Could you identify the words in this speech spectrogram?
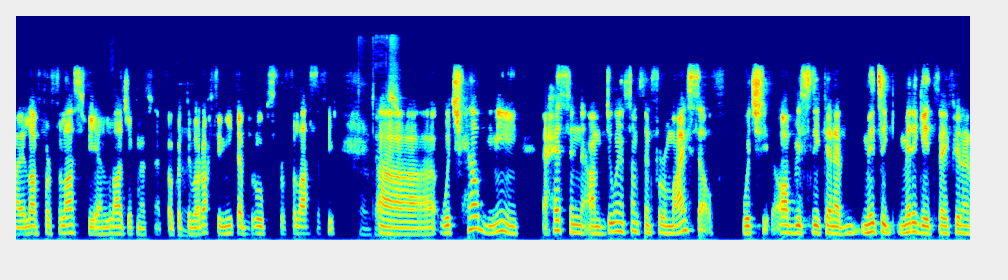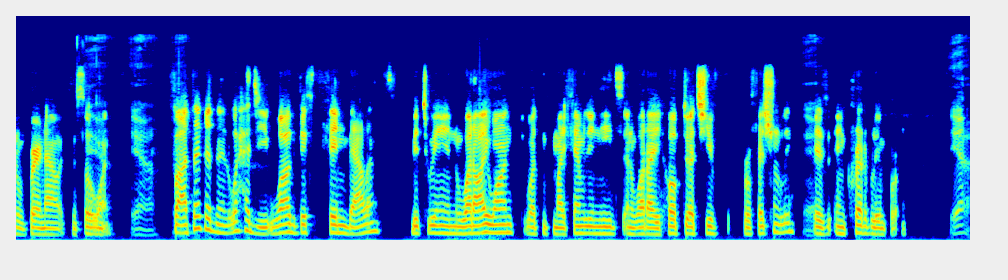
my love for philosophy and logic مثلا فكنت Mm. بروح في meetup groups for philosophy ممتاز. uh, which helped me أحس إن I'm doing something for myself which obviously kind of mitig- mitigates the feeling of burnout and so Yeah. on Yeah. فأعتقد إن الواحد ي- walk this thin balance between what I want what my family needs and what I hope to achieve professionally Yeah. is incredibly important Yeah,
